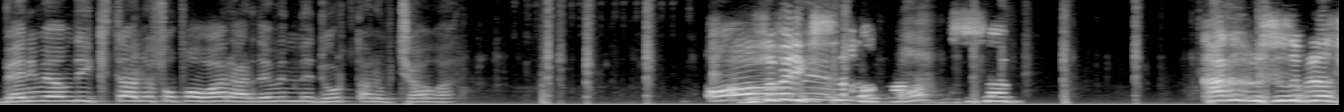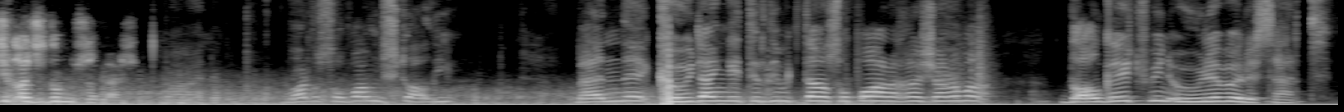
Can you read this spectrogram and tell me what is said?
Benim yanımda iki tane sopa var. Erdem'in de dört tane bıçağı var. Aa, Bu sefer ikisini aldım. Hırsızlar... Kanka hırsıza birazcık acıdım bu sefer. Aynen. Bu arada sopam düştü alayım. Ben de köyden getirdiğim iki tane sopa var arkadaşlar ama dalga geçmeyin öyle böyle sert.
